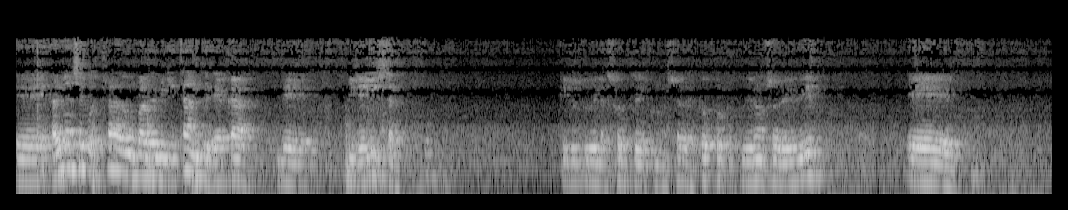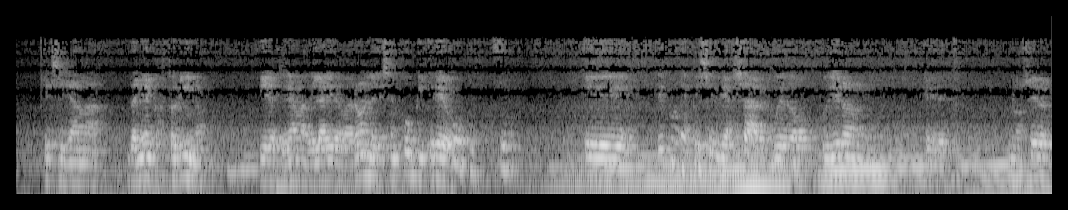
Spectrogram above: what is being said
eh, habían secuestrado un par de militantes de acá, de Villeliza, que yo tuve la suerte de conocer después porque pudieron sobrevivir. Eh, él se llama Daniel Pastorino y ella se llama Adelaida Barón, le dicen Pupi, creo. Sí. Eh, es una especie de azar, puedo, pudieron eh, no ser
